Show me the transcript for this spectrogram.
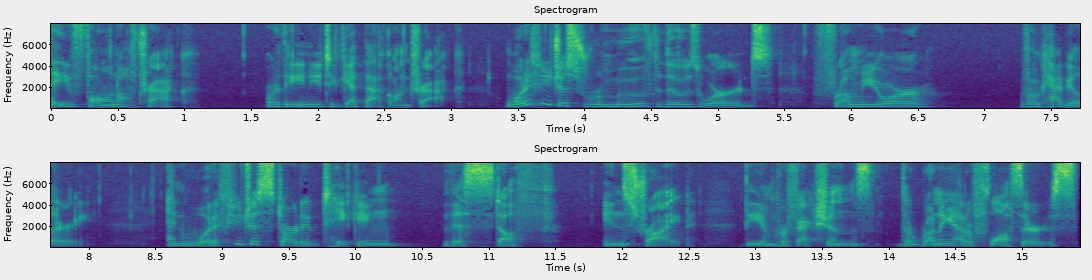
that you've fallen off track or that you need to get back on track. What if you just removed those words from your vocabulary and what if you just started taking this stuff in stride? The imperfections, the running out of flossers,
